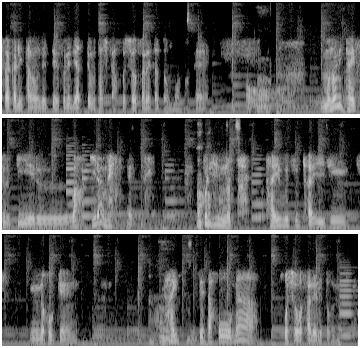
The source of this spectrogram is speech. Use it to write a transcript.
草刈り頼んでて、それでやっても確か保証されたと思うので、物に対する PL は諦めて、個人の対対物対人の保険入ってた方が保証されると思いますよ。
